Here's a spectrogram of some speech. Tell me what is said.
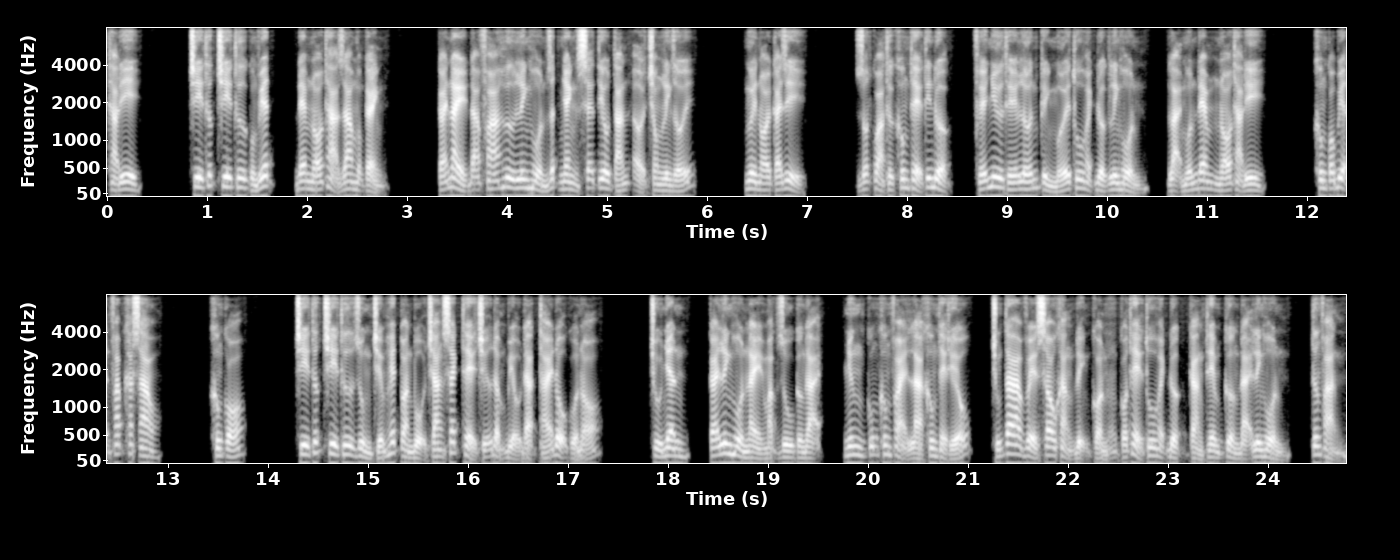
Thả đi. Chi thức chi thư cũng viết, đem nó thả ra mộng cảnh. Cái này đã phá hư linh hồn rất nhanh sẽ tiêu tán ở trong linh giới. Ngươi nói cái gì? Rốt quả thực không thể tin được, phế như thế lớn kình mới thu hoạch được linh hồn, lại muốn đem nó thả đi. Không có biện pháp khác sao? Không có. Chi thức chi thư dùng chiếm hết toàn bộ trang sách thể chữ đậm biểu đạt thái độ của nó. Chủ nhân, cái linh hồn này mặc dù cường đại, nhưng cũng không phải là không thể thiếu chúng ta về sau khẳng định còn có thể thu hoạch được càng thêm cường đại linh hồn, tương phản,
